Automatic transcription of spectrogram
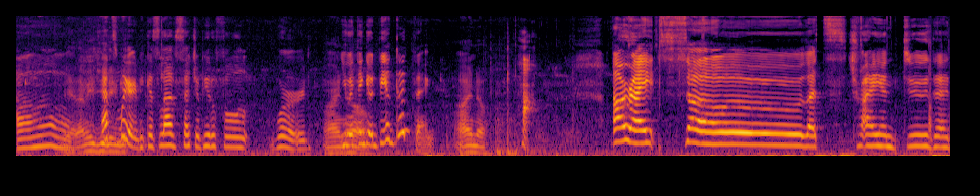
Oh, Yeah, that means you that's weird because love's such a beautiful word. I know. You would think it would be a good thing. I know. All right, so let's try and do the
